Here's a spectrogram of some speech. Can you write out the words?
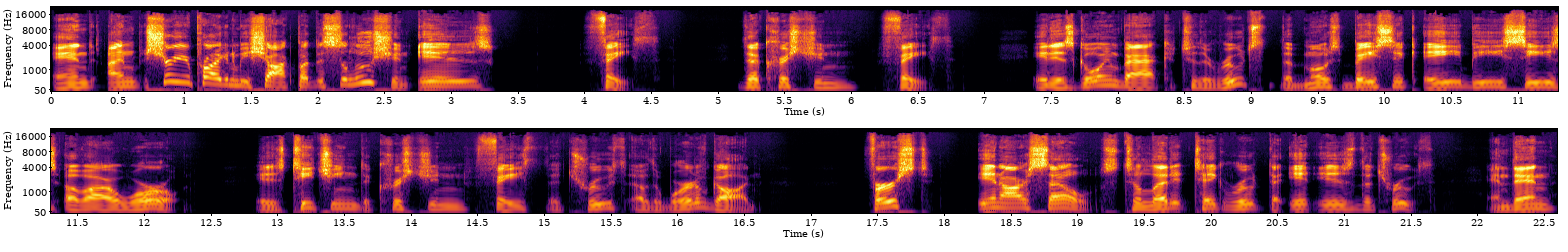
And I'm sure you're probably going to be shocked, but the solution is faith the Christian faith. It is going back to the roots, the most basic ABCs of our world. It is teaching the Christian faith, the truth of the Word of God, first in ourselves, to let it take root that it is the truth, and then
